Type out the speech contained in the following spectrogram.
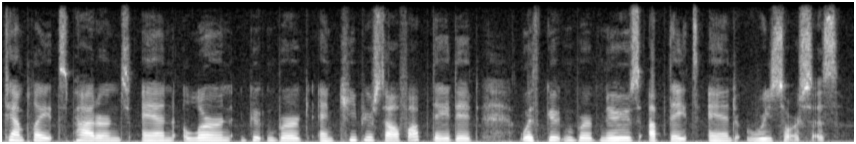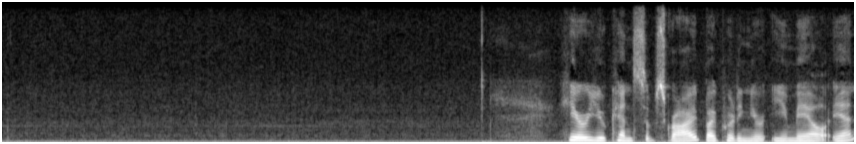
templates, patterns, and learn Gutenberg and keep yourself updated with Gutenberg news, updates, and resources. Here you can subscribe by putting your email in.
